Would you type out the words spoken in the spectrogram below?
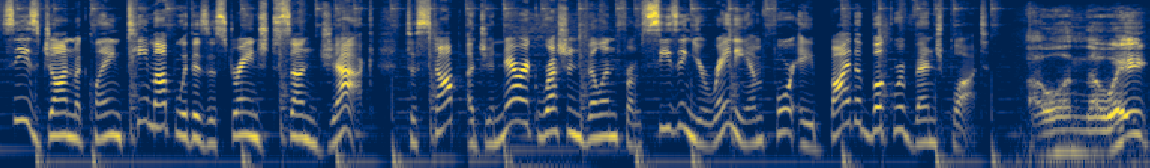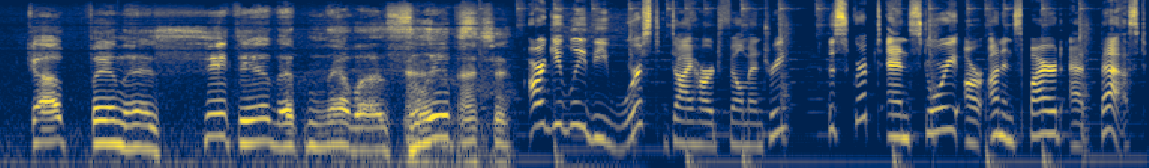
sees John McClane team up with his estranged son Jack to stop a generic Russian villain from seizing uranium for a by the book revenge plot. I wanna wake up in a city that never sleeps. That's it. Arguably the worst Die Hard film entry, the script and story are uninspired at best,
